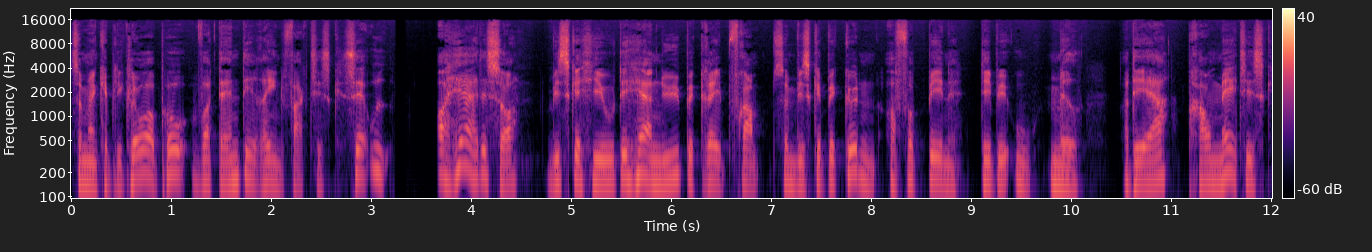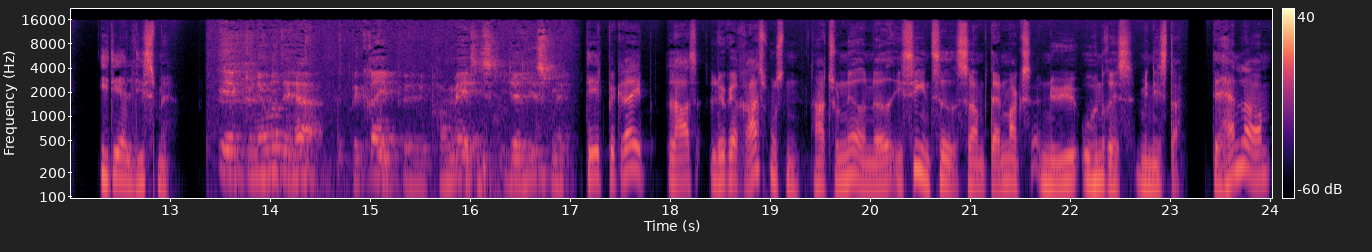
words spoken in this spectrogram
så man kan blive klogere på, hvordan det rent faktisk ser ud. Og her er det så, vi skal hive det her nye begreb frem, som vi skal begynde at forbinde DBU med. Og det er pragmatisk idealisme. Erik, du nævner det her begreb øh, pragmatisk idealisme. Det er et begreb, Lars Løkke Rasmussen har turneret med i sin tid som Danmarks nye udenrigsminister. Det handler om,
